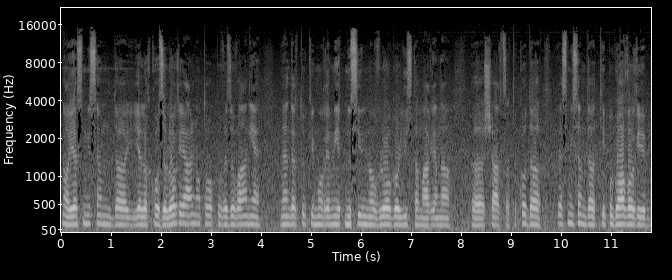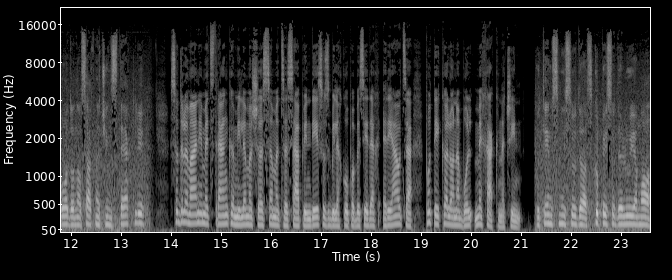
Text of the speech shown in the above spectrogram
No, jaz mislim, da je lahko zelo realno to povezovanje, vendar tukaj mora imeti nosilno vlogo lista Marjana uh, Šarca. Tako da jaz mislim, da ti pogovori bodo na vsak način stekli. Sodelovanje med strankami LMŠ, SMC, SAP in Desus bi lahko po besedah Rjavca potekalo na bolj mehak način v tem smislu, da skupaj sodelujemo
